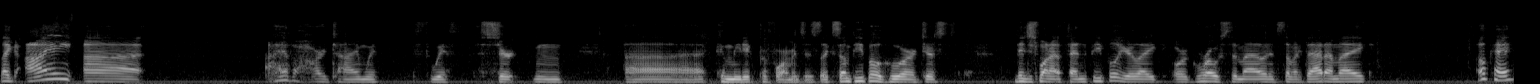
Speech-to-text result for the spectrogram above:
like I uh, I have a hard time with with certain uh, comedic performances. Like some people who are just they just want to offend people. You're like or gross them out and stuff like that. I'm like, okay.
